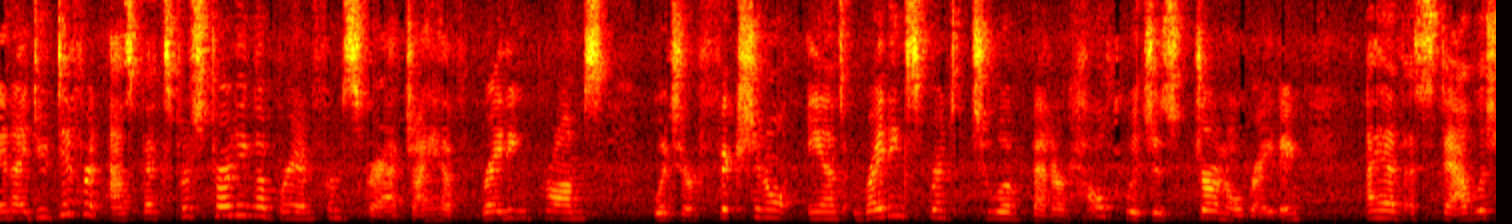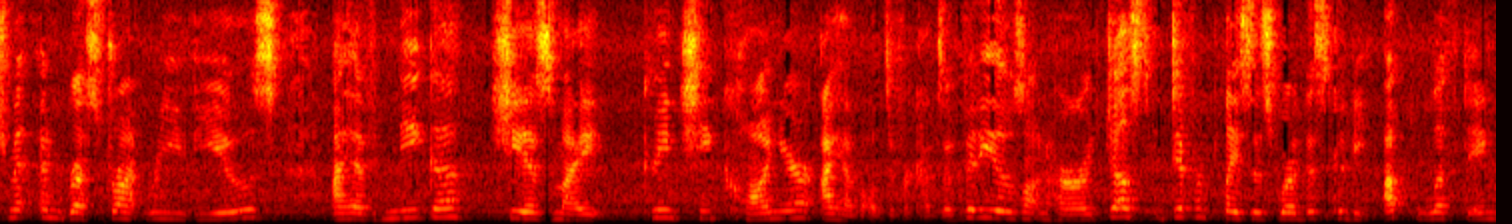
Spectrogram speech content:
And I do different aspects for starting a brand from scratch. I have writing prompts, which are fictional, and writing sprint to a better health, which is journal writing. I have establishment and restaurant reviews. I have Nika. She is my Green Cheek Conure. I have all different kinds of videos on her, just different places where this could be uplifting,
